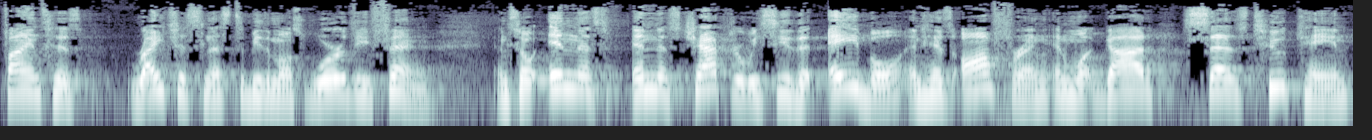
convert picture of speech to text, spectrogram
finds his righteousness to be the most worthy thing. And so in this, in this chapter, we see that Abel and his offering and what God says to Cain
